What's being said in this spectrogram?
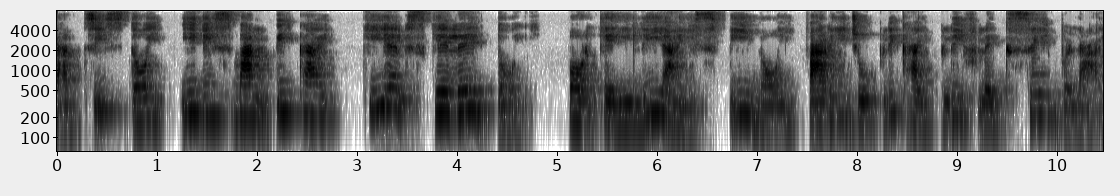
dancistoi idis maldicae kiel scheletoi, porce iliai spinoi farigiu pli cae pli flexeblai.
